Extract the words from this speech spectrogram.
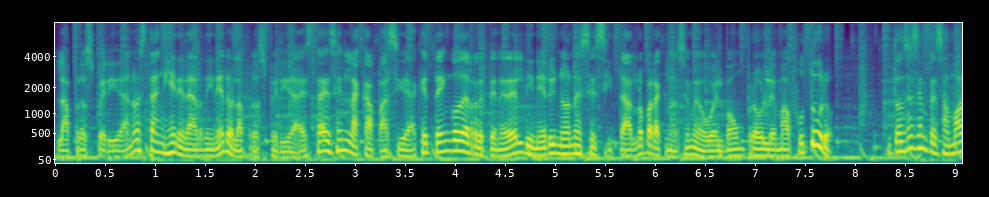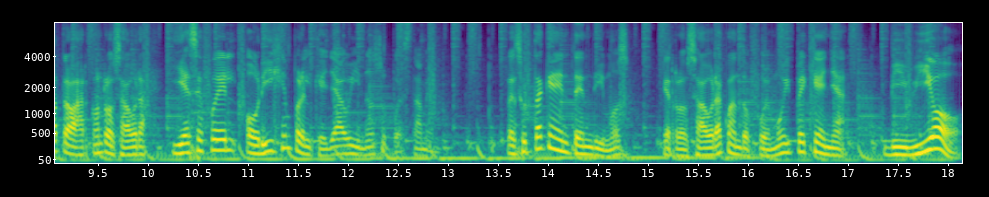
La prosperidad no está en generar dinero, la prosperidad está es en la capacidad que tengo de retener el dinero y no necesitarlo para que no se me vuelva un problema futuro. Entonces empezamos a trabajar con Rosaura y ese fue el origen por el que ella vino supuestamente. Resulta que entendimos que Rosaura cuando fue muy pequeña vivió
